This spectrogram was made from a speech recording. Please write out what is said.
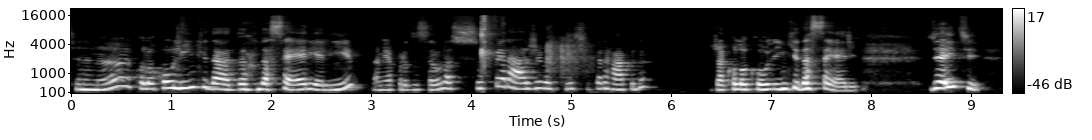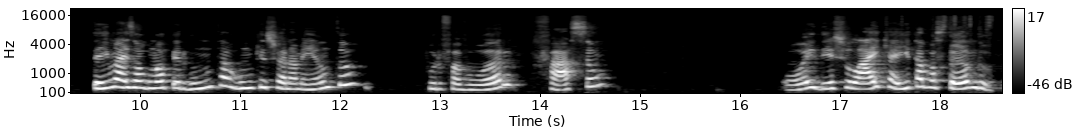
Tchananã. Colocou o link da, da, da série ali, na minha produção. Ela é super ágil aqui, super rápida. Já colocou o link da série. Gente, tem mais alguma pergunta, algum questionamento? Por favor, façam. Oi, deixa o like aí, tá gostando?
